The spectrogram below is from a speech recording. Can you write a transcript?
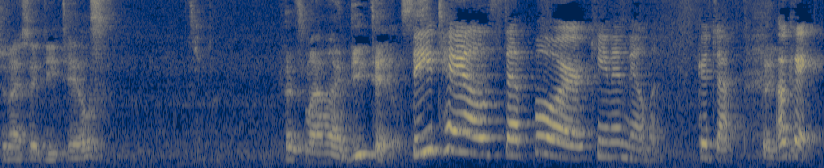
Should I say details? That's my line, details. Details, step four. Keenan nailed it. Good job. Thank okay.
